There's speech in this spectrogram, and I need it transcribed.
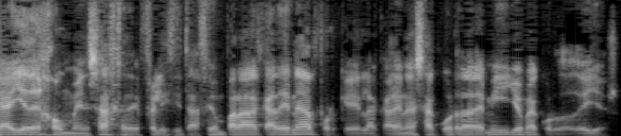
ahí he dejado un mensaje de felicitación para la cadena porque la cadena se acuerda de mí y yo me acuerdo de ellos.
